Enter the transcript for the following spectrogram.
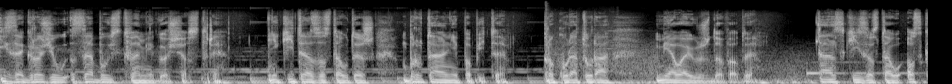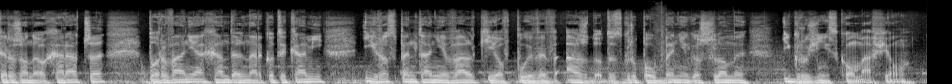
i zagroził zabójstwem jego siostry. Nikita został też brutalnie pobity. Prokuratura miała już dowody. Tanski został oskarżony o haracze, porwania, handel narkotykami i rozpętanie walki o wpływy w Ażdod z grupą Beniego Szlomy i gruzińską mafią.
